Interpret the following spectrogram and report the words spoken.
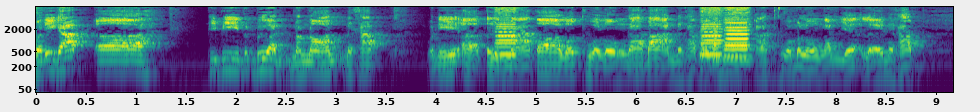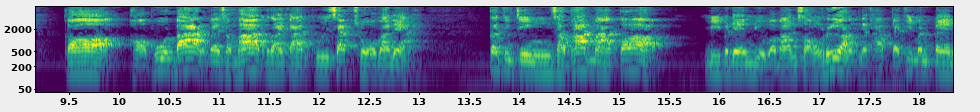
วัสดีครับเอ่พี่ๆเพื่อนๆน้องๆนะครับ วันนี้ตื่นมาก็รถทัวร์ลงหน้าบ้านนะครับวันนี้ทัวร์มาลงกันเยอะเลยนะครับ ก็ขอพูดบ้างไปสัมภาษณ์รายการคุยแซบโชว์มาเนี่ย ก็จริงๆสัมภาษณ์มาก็มีประเด็นอยู่ประมาณ 2 เรื่องนะครับ แต่ที่มันเป็น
